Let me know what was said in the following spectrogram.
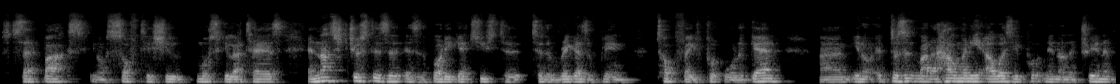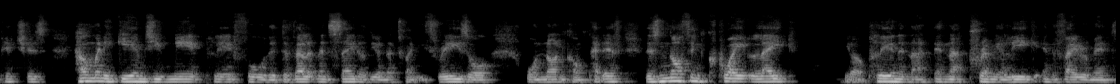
setbacks, you know, soft tissue, muscular tears. And that's just as, a, as the body gets used to, to the rigors of playing top five football again. Um, you know, it doesn't matter how many hours you're putting in on the training pitches, how many games you may play for the development side of the under 23s or or non-competitive. There's nothing quite like you know playing in that in that Premier League environment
